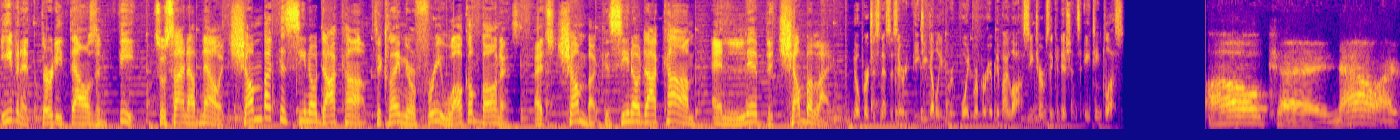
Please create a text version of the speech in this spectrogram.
even at 30,000 feet. So sign up now at chumbacasino.com to claim your free welcome bonus. That's chumbacasino.com and live the Chumba life. No purchase necessary. VGW Group. Void were prohibited by law. See terms and conditions. 18 plus. Okay, now I.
